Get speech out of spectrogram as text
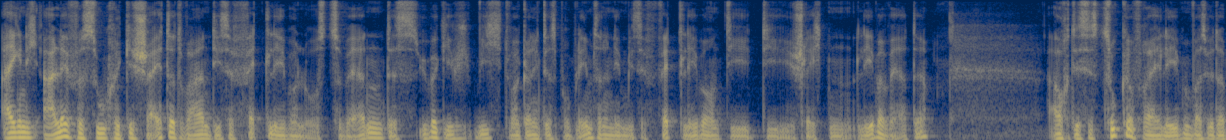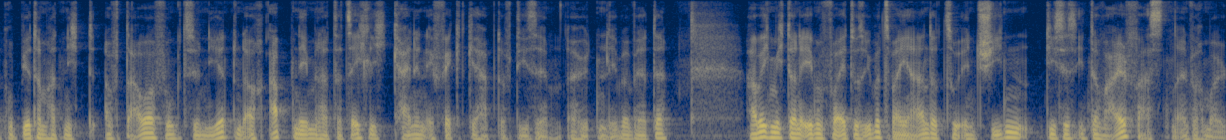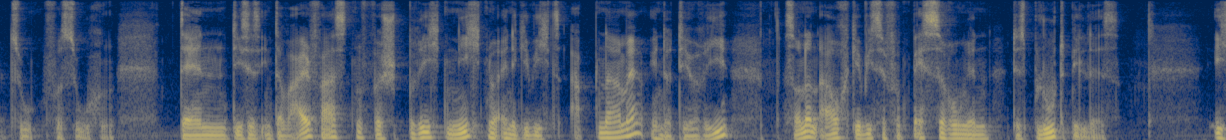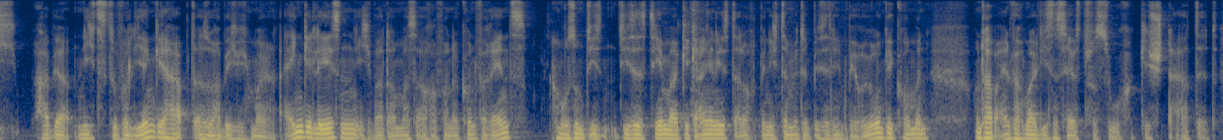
eigentlich alle Versuche gescheitert waren, diese Fettleber loszuwerden. Das Übergewicht war gar nicht das Problem, sondern eben diese Fettleber und die, die schlechten Leberwerte. Auch dieses zuckerfreie Leben, was wir da probiert haben, hat nicht auf Dauer funktioniert und auch Abnehmen hat tatsächlich keinen Effekt gehabt auf diese erhöhten Leberwerte. Habe ich mich dann eben vor etwas über zwei Jahren dazu entschieden, dieses Intervallfasten einfach mal zu versuchen. Denn dieses Intervallfasten verspricht nicht nur eine Gewichtsabnahme in der Theorie, sondern auch gewisse Verbesserungen des Blutbildes. Ich habe ja nichts zu verlieren gehabt, also habe ich mich mal eingelesen. Ich war damals auch auf einer Konferenz, wo es um dieses Thema gegangen ist. Dadurch bin ich damit ein bisschen in Berührung gekommen und habe einfach mal diesen Selbstversuch gestartet.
